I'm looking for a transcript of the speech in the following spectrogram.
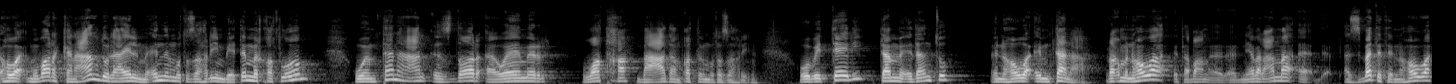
هو مبارك كان عنده العلم إن المتظاهرين بيتم قتلهم وامتنع عن إصدار أوامر واضحة بعدم قتل المتظاهرين. وبالتالي تم إدانته إن هو امتنع رغم إن هو طبعا النيابة العامة أثبتت إن هو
